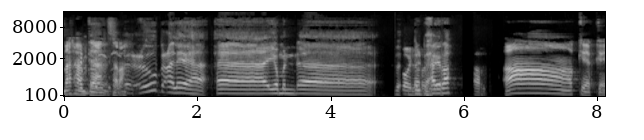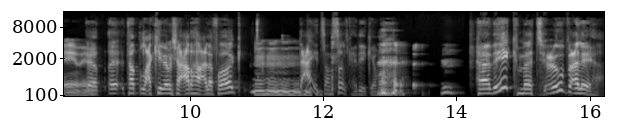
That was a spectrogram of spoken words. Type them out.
ما فهمت أنا صراحة متعوب عليها. آه يوم آه بالبحيرة. آه أوكي أوكي أيوه أيوه تطلع كذا وشعرها على فوق. دعاية Sunsilk هذيك يا هذيك متعوب عليها.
